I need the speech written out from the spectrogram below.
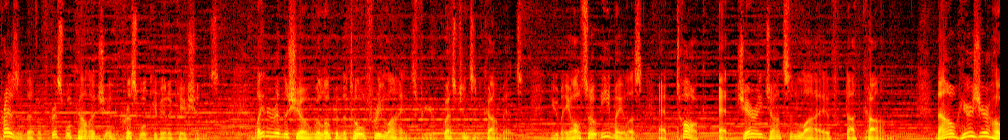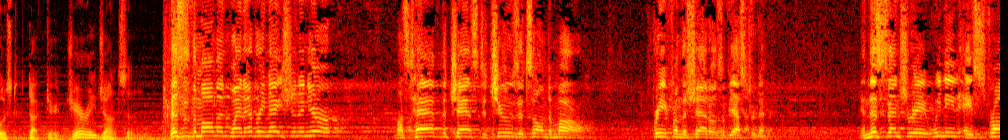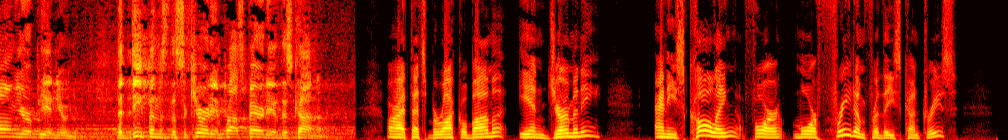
president of Criswell College and Criswell Communications. Later in the show, we'll open the toll free lines for your questions and comments. You may also email us at talk at jerryjohnsonlive.com. Now, here's your host, Dr. Jerry Johnson. This is the moment when every nation in Europe must have the chance to choose its own tomorrow, free from the shadows of yesterday. In this century, we need a strong European Union that deepens the security and prosperity of this continent. All right, that's Barack Obama in Germany, and he's calling for more freedom for these countries,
